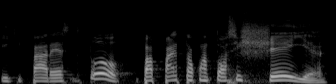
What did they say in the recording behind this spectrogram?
e que parece, doutor, papai está com a tosse cheia.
